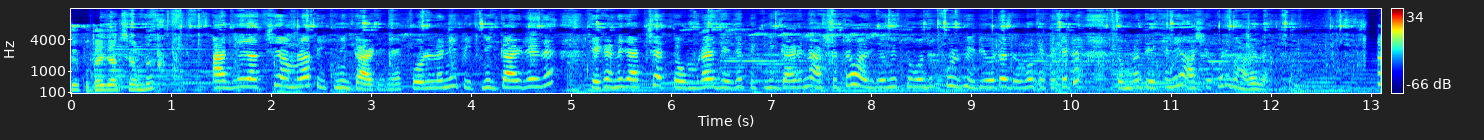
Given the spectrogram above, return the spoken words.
কোথায় যাচ্ছি আমরা? আজকে যাচ্ছি আমরা পিকনিক গার্ডেনে কল্যাণী পিকনিক গার্ডেনে সেখানে যাচ্ছে, আর তোমরা যে যে পিকনিক গার্ডেনে আসতে চাও, আজকে আমি তোমাদের ফুল ভিডিওটা দেবো কেটে কেটে। তোমরা দেখে নিয়ে আশা করি ভালো লাগবে। তো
